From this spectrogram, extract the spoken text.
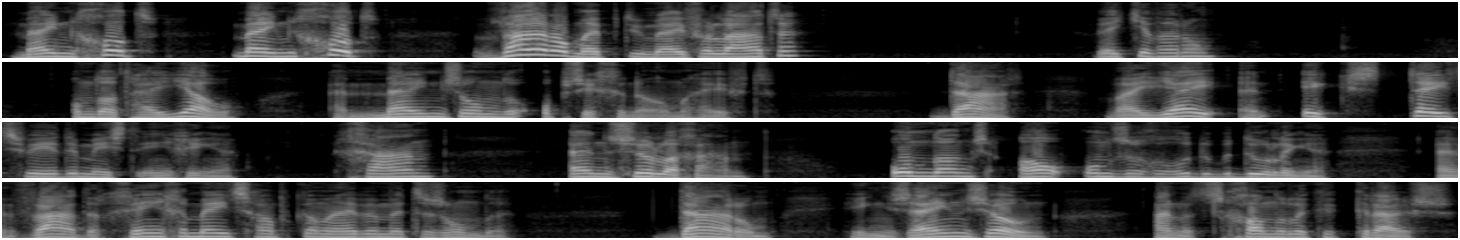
Mijn God, mijn God, waarom hebt u mij verlaten? Weet je waarom? Omdat hij jou en mijn zonde op zich genomen heeft. Daar waar jij en ik steeds weer de mist ingingen, gaan en zullen gaan, ondanks al onze goede bedoelingen, en vader geen gemeenschap kan hebben met de zonde. Daarom hing zijn zoon aan het schandelijke kruis,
